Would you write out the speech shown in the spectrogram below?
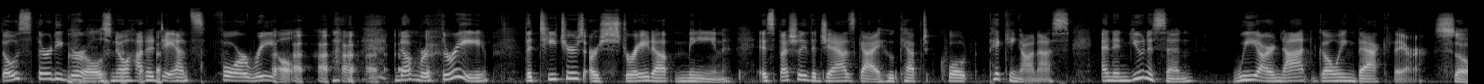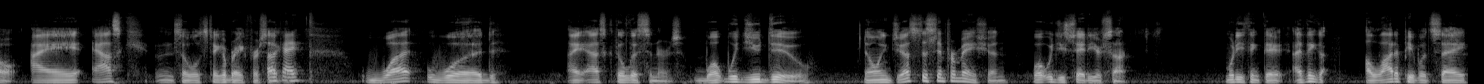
those 30 girls know how to dance for real. Number three, the teachers are straight up mean, especially the jazz guy who kept, quote, picking on us. And in unison, we are not going back there. So I ask, so let's take a break for a second. Okay. What would, I ask the listeners, what would you do, knowing just this information, what would you say to your son? What do you think they, I think a lot of people would say,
